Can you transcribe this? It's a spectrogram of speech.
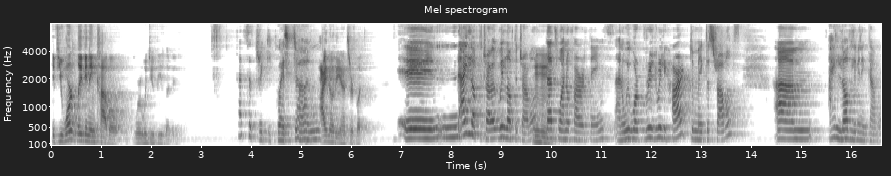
If you weren't living in Cabo, where would you be living? That's a tricky question. I know the answer, but And I love to travel. We love to travel. Mhm. That's one of our things, and we work really, really hard to make those travels. Um, I love living in Cabo,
